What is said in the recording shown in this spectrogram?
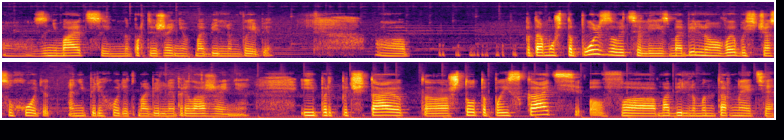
а, занимается именно продвижением в мобильном вебе потому что пользователи из мобильного веба сейчас уходят, они переходят в мобильные приложения и предпочитают э, что-то поискать в мобильном интернете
